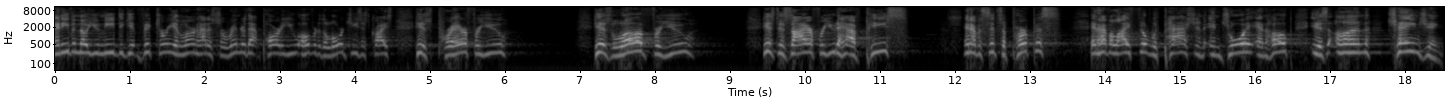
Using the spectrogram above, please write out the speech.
and even though you need to get victory and learn how to surrender that part of you over to the Lord Jesus Christ, His prayer for you, His love for you, His desire for you to have peace and have a sense of purpose and have a life filled with passion and joy and hope is unchanging.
